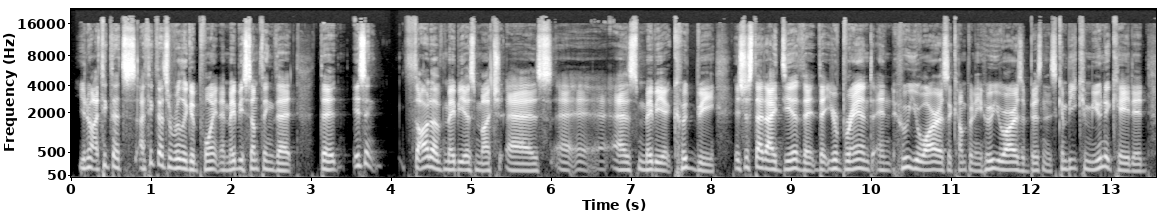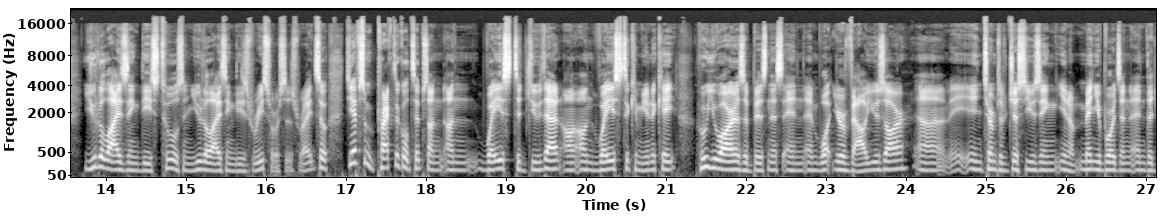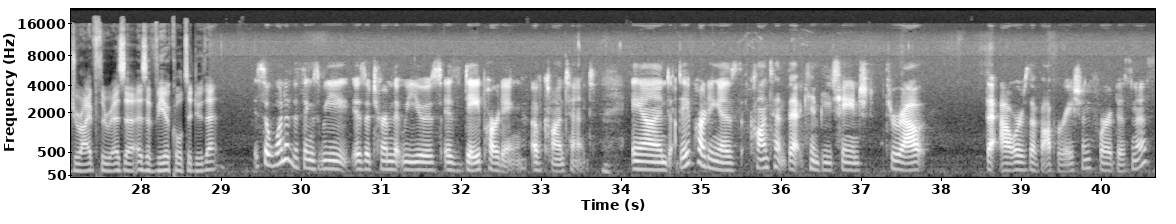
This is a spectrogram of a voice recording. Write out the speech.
You know, I think that's I think that's a really good point, and maybe something that that isn't thought of maybe as much as as maybe it could be. It's just that idea that that your brand and who you are as a company who you are as a business can be communicated utilizing these tools and utilizing these resources right? So do you have some practical tips on on ways to do that on, on ways to communicate who you are as a business and and what your values are uh, in terms of just using you know menu boards and, and the drive through as a as a vehicle to do that? So one of the things we is a term that we use is day parting of content. And day parting is content that can be changed throughout the hours of operation for a business.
